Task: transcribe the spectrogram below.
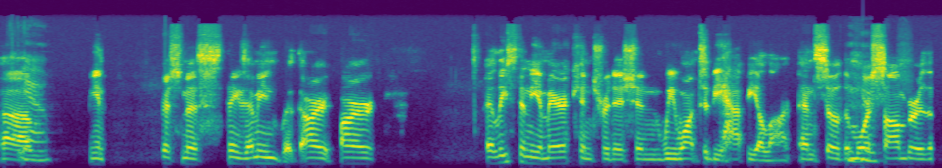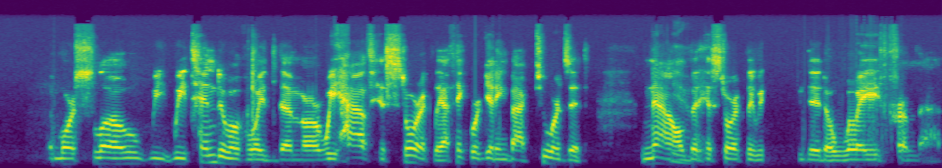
um, yeah. you know, Christmas things. I mean, our our at least in the American tradition, we want to be happy a lot, and so the mm-hmm. more somber, the, the more slow, we we tend to avoid them, or we have historically. I think we're getting back towards it now, yeah. but historically we did away from that.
